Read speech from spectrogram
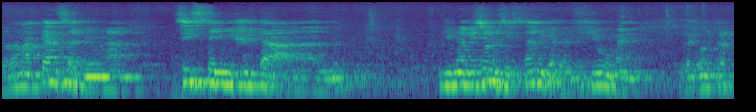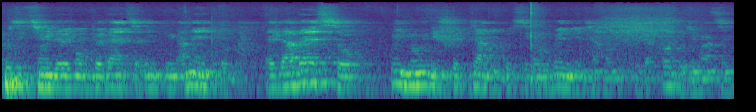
territorio, la mancanza di una sistemicità, di una visione sistemica del fiume, le contrapposizioni delle competenze, l'inquinamento e da adesso qui noi discettiamo in questi convegni siamo tutti d'accordo sui massimi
